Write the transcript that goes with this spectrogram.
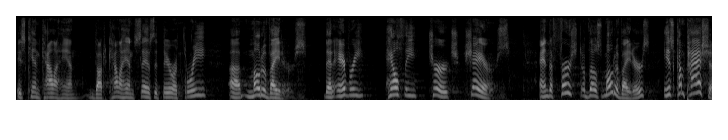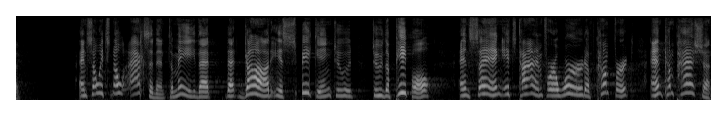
is Ken Callahan. Dr. Callahan says that there are three uh, motivators that every healthy church shares. And the first of those motivators is compassion. And so it's no accident to me that, that God is speaking to, to the people and saying it's time for a word of comfort and compassion.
